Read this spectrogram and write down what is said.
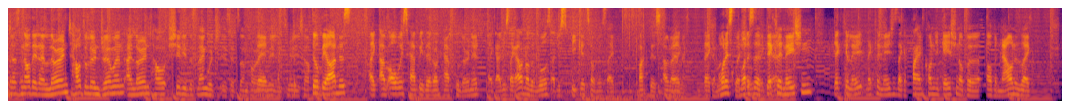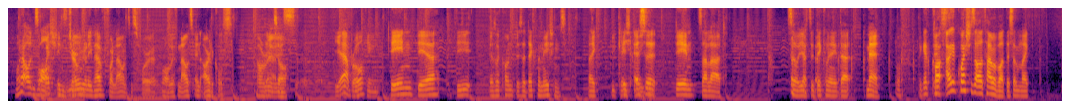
just now that I learned how to learn German, I learned how shitty this language is at some point. Man. Really, it's really tough. To be honest, like I'm always happy that I don't have to learn it. Like I just like I don't know the rules. I just speak it. So I'm just like, fuck this. I'm Yeah, like, man. like The what is what is a questions, like, yeah. declination? Declina- declination is like a fucking conjugation of a of a noun. Is like, what are all these Well, in questions? German, we don't even have it for nouns. It's for, well, we have nouns and articles. oh, really? So- uh, Yeah, bro. freaking Den, der, die, there's a, con there's a declinations. Like, ich crazy. esse den Salat. So you have to declinate that. Man, oof. I get I get questions all the time about this, and I'm like,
